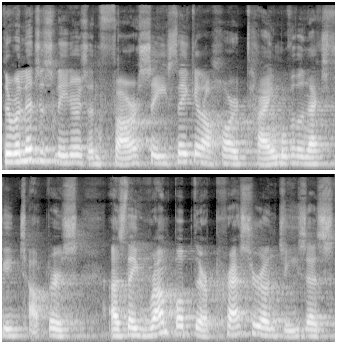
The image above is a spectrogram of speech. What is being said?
The religious leaders and Pharisees, they get a hard time over the next few chapters as they ramp up their pressure on Jesus.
